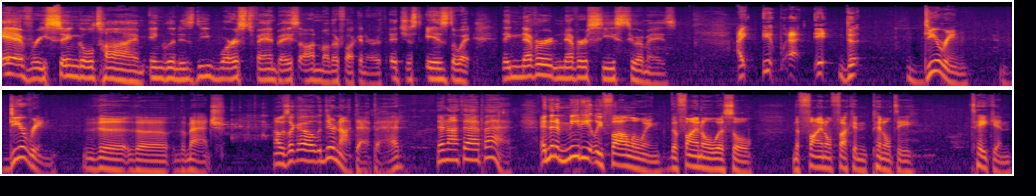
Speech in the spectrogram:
every single time, England is the worst fan base on motherfucking earth. It just is the way they never, never cease to amaze. I it, uh, it the during during the the the match, I was like, oh, they're not that bad. They're not that bad. And then immediately following the final whistle, the final fucking penalty taken,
